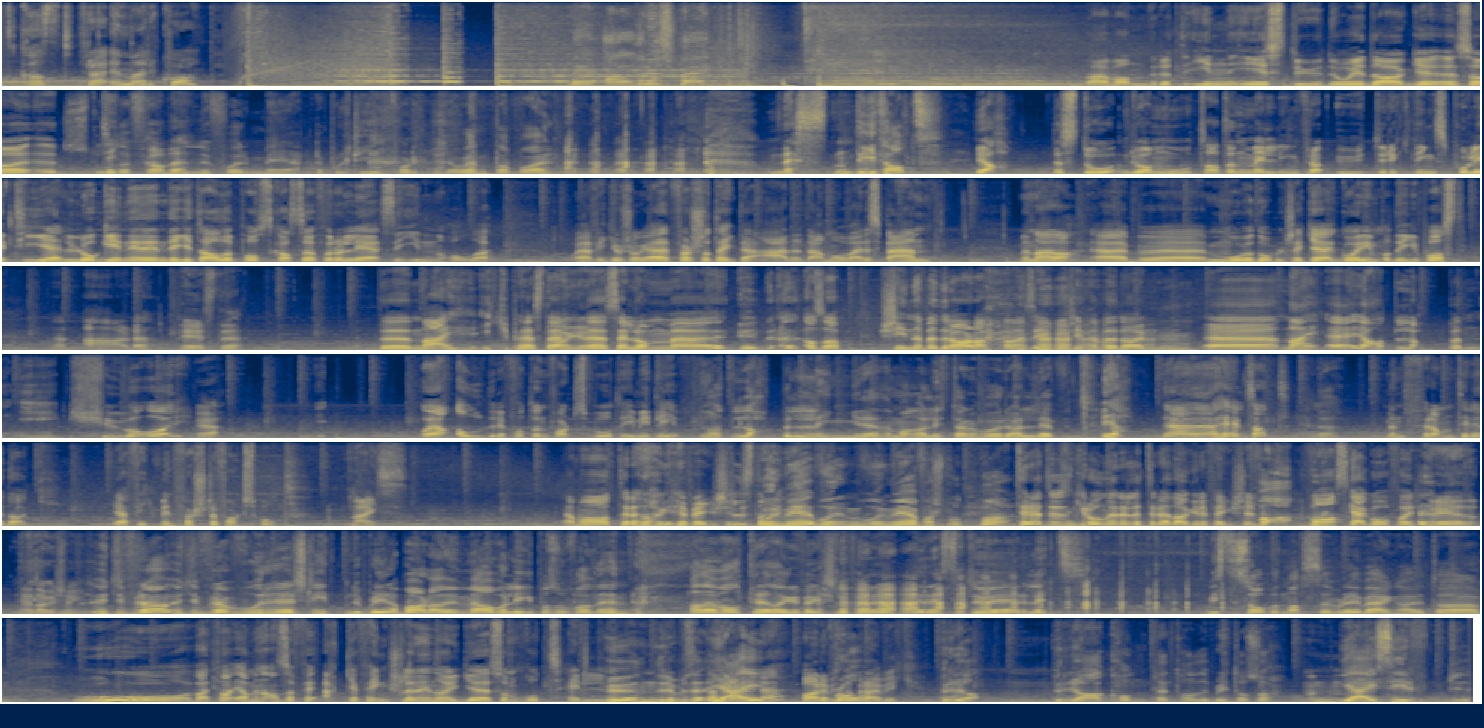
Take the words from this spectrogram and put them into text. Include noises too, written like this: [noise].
podkast fra NRK. Med all respekt. Da jeg vandret inn i studio i dag, så eh, Sto det tikka fem uniformerte politifolk og venta på deg. [laughs] nesten. Digitalt. Ja, det sto du har mottatt en melding fra utrykningspolitiet. Logg inn i din digitale postkasse for å lese innholdet. Og jeg fikk jo sjokk. Først så tenkte jeg at dette må være spam. Men nei da, jeg eh, må jo dobbeltsjekke. Går inn på Digipost. Er det PST. det, nei, ikke PST. Ok. Eh, Selv om uh, Altså, skinnet bedrar, da, kan jeg si. Skinnet bedrar. Uh, nei, jeg har hatt lappen i 20 år, Ja. og jeg har aldri fått en fartsbot i mitt liv. Du har hatt lappen lenger enn mange av lytterne våre har levd. Ja, det er helt sant. Yeah. Men fram til i dag Jeg fikk min første fartsbot. Nice. Jeg må ha tre dager i fengsel. Hvor mye, hvor, hvor mye er fartsboten på? 3000 kroner eller tre dager i fengsel. Hva? Hva skal jeg gå for? Tre, tre dagers fengsel. Ut ifra hvor sliten du blir av barna dine av å ligge på sofaen din, hadde jeg valgt tre dager i fengsel for å restituere litt. Miste såpen masse, blir banga ut og Oh, vet du hva? Ja, men altså, Er ikke fengslene i Norge som hotell? 100 Jeg. Bare hvis det er Breivik. bra, bra content hadde det blitt også. Mm. Jeg sier du,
